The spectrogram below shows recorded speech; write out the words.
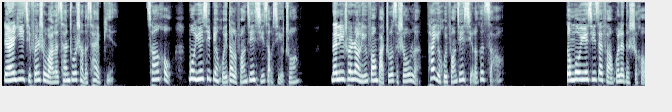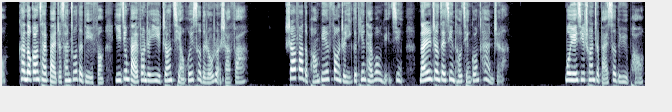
两人一起分食完了餐桌上的菜品，餐后，莫云熙便回到了房间洗澡卸妆。南离川让林芳把桌子收了，他也回房间洗了个澡。等莫云熙再返回来的时候。看到刚才摆着餐桌的地方，已经摆放着一张浅灰色的柔软沙发，沙发的旁边放着一个天台望远镜，男人正在镜头前观看着。莫云熙穿着白色的浴袍，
